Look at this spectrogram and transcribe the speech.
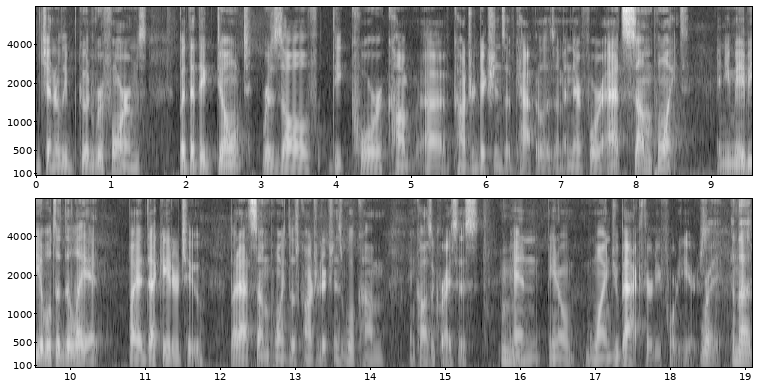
generally good reforms, but that they don't resolve the core com- uh, contradictions of capitalism, and therefore, at some point, and you may be able to delay it by a decade or two, but at some point, those contradictions will come and cause a crisis, and you know, wind you back 30, 40 years. Right. And that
